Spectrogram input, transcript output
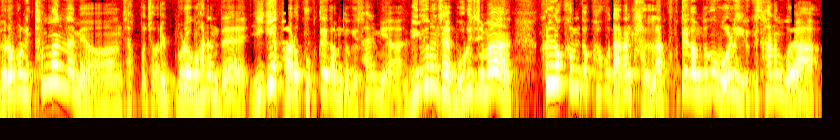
여러분이 틈만 나면 자꾸 저를 뭐라고 하는데 이게 바로 국대 감독의 삶이야. 니들은 잘 모르지만 클럽 감독하고 나는 달라. 국대 감독은 원래 이렇게 사는 거야.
